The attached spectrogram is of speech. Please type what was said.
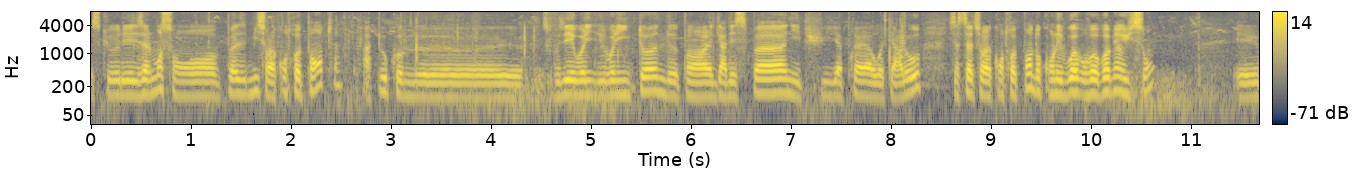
parce que les Allemands sont mis sur la contrepente, un peu comme euh, ce que faisait Wellington pendant la guerre d'Espagne et puis après à Waterloo. Ils s'installent sur la contrepente, donc on les voit, on voit bien où ils sont. Et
